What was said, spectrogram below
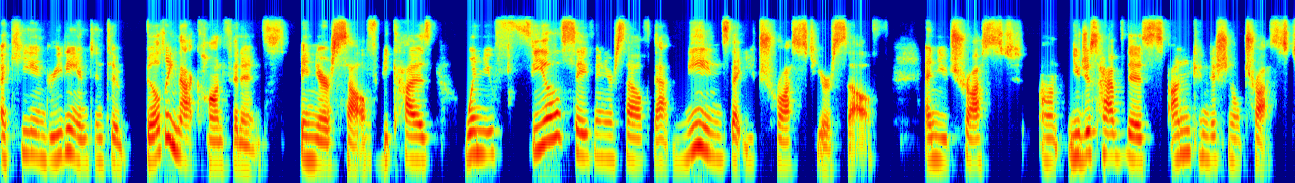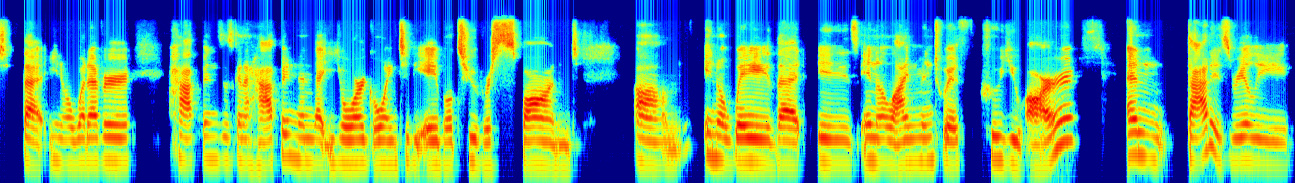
a key ingredient into building that confidence in yourself. Mm-hmm. Because when you feel safe in yourself, that means that you trust yourself and you trust um, you just have this unconditional trust that you know whatever happens is going to happen and that you're going to be able to respond um, in a way that is in alignment with who you are. And that is really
